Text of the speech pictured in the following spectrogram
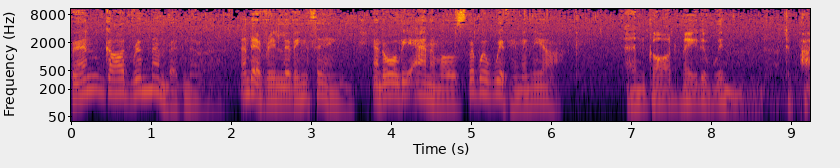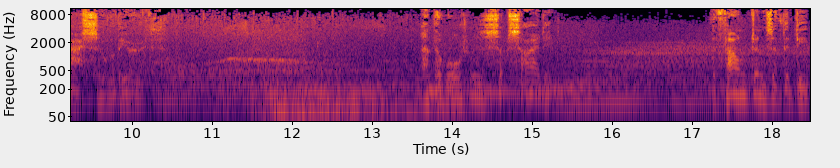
Then God remembered Noah and every living thing and all the animals that were with him in the ark. And God made a wind to pass over the earth. And the waters subsided. The fountains of the deep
